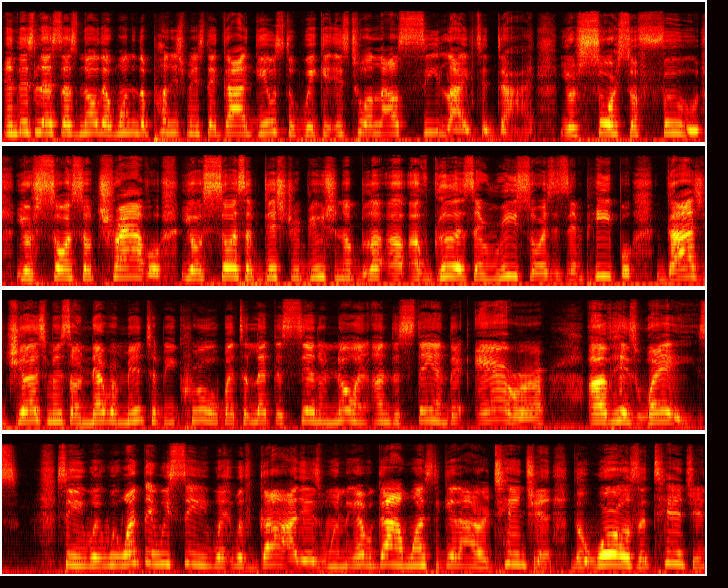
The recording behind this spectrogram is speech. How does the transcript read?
And this lets us know that one of the punishments that God gives to wicked is to allow sea life to die. Your source of food, your source of travel, your source of distribution of blood, uh, of goods and resources and people. God's judgments are never meant to be cruel, but to let the sinner know and understand the error of his ways. See, one thing we see with, God is whenever God wants to get our attention, the world's attention,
